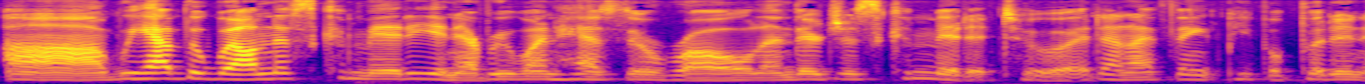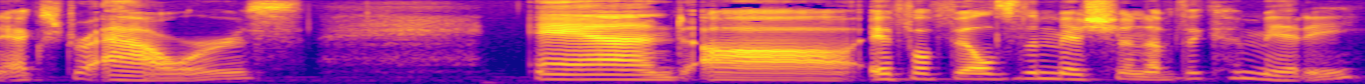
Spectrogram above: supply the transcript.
Uh, we have the wellness committee, and everyone has their role, and they're just committed to it. And I think people put in extra hours and uh, it fulfills the mission of the committee.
